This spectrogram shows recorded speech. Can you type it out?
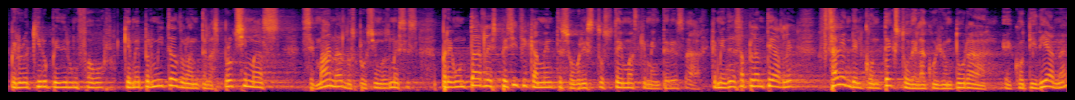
pero le quiero pedir un favor, que me permita durante las próximas semanas, los próximos meses, preguntarle específicamente sobre estos temas que me interesa, que me interesa plantearle. Salen del contexto de la coyuntura eh, cotidiana,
